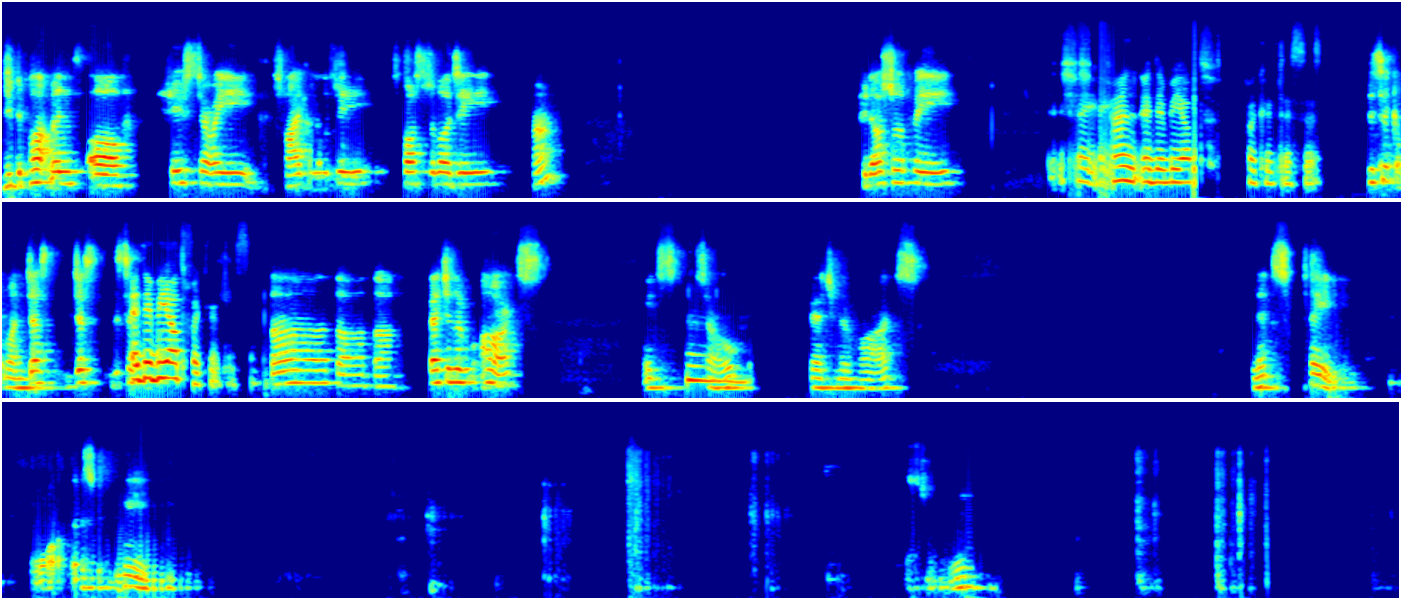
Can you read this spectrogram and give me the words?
the Department of History, Psychology, Sociology, huh? Philosophy. Şey, Fen Edebiyat Fakültesi. The second one, just just the second. Edebiyat Fakültesi. da da da Bachelor of Arts. It's so Hmm. Bachelor of Arts. Let's say, what does it mean?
